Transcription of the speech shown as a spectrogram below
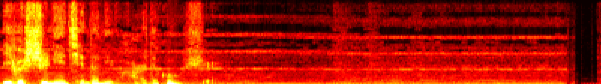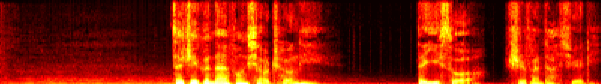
一个十年前的女孩的故事。在这个南方小城里的一所师范大学里，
